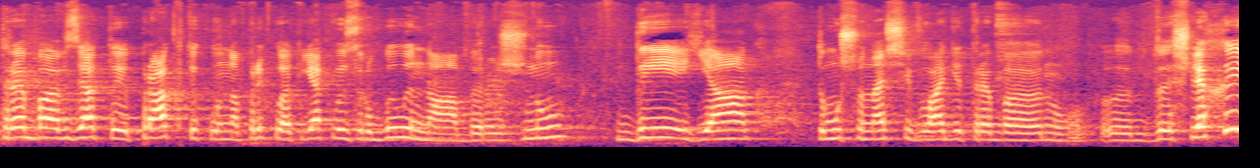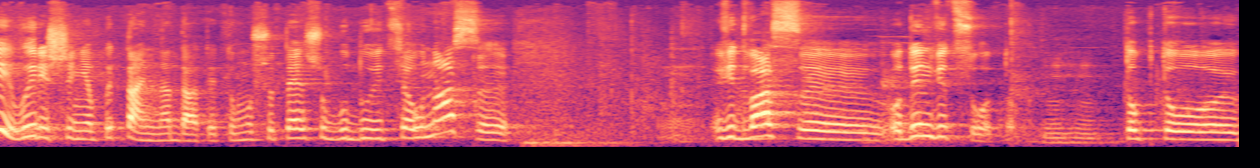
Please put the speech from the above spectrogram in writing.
треба взяти практику, наприклад, як ви зробили набережну, де, як. Тому що нашій владі треба ну, е, шляхи вирішення питань надати. Тому що те, що будується у нас, е, від вас е, один відсоток. Тобто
